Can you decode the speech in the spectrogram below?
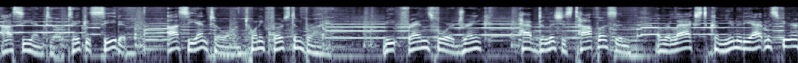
Asiento. Take a seat at Asiento on 21st and Bryant. Meet friends for a drink, have delicious tapas, and a relaxed community atmosphere.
